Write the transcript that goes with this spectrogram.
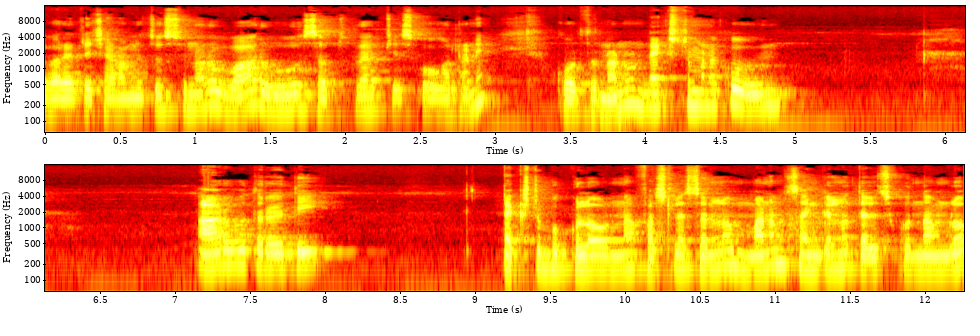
ఎవరైతే ఛానల్ని చూస్తున్నారో వారు సబ్స్క్రైబ్ చేసుకోగలరని కోరుతున్నాను. నెక్స్ట్ మనకు ఆరవ తరగతి టెక్స్ట్ బుక్లో ఉన్న ఫస్ట్ లెసన్లో మనం సంఖ్యలను తెలుసుకుందాంలో.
